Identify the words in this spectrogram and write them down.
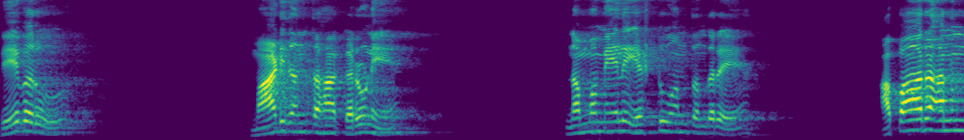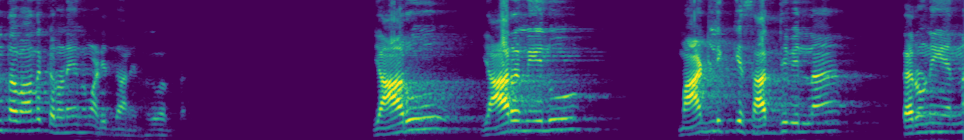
ದೇವರು ಮಾಡಿದಂತಹ ಕರುಣೆ ನಮ್ಮ ಮೇಲೆ ಎಷ್ಟು ಅಂತಂದರೆ ಅಪಾರ ಅನಂತವಾದ ಕರುಣೆಯನ್ನು ಮಾಡಿದ್ದಾನೆ ಭಗವಂತ. ಯಾರೂ ಯಾರ ಮೇಲೂ ಮಾಡಲಿಕ್ಕೆ ಸಾಧ್ಯವಿಲ್ಲ, ಕರುಣೆಯನ್ನ,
